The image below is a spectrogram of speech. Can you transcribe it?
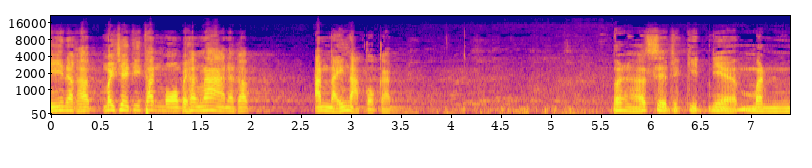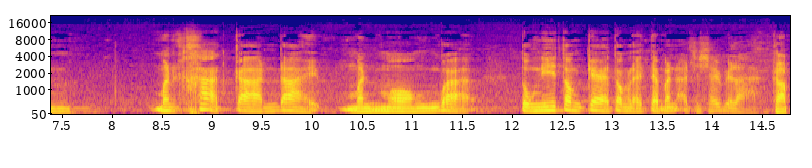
นี้นะครับ ไม่ใช่ที่ท่านมองไปข้างหน้านะครับ อันไหนหนักกว่ากัน ปัญหาเศรษฐกิจเนี่ยมันมันคาดการณ์ได้ มันมองว่าตรงนี้ต้องแก้ต้องอะไร แต่มันอาจจะใช้เวลาครับ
